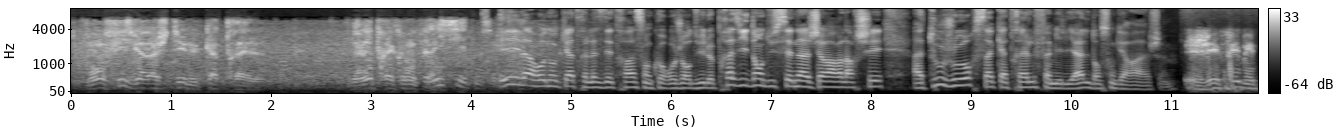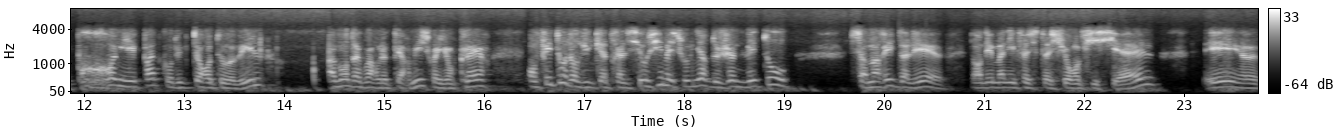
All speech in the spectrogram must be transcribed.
Mon fils vient d'acheter une 4L. Il en est très content. Et la Renault 4 laisse des traces encore aujourd'hui. Le président du Sénat, Gérard Larcher, a toujours sa 4L familiale dans son garage. J'ai fait mes premiers pas de conducteur automobile avant d'avoir le permis, soyons clairs, on fait tout dans une 4L. C'est aussi mes souvenirs de jeunes vétos. Ça m'arrive d'aller euh, dans des manifestations officielles et euh,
